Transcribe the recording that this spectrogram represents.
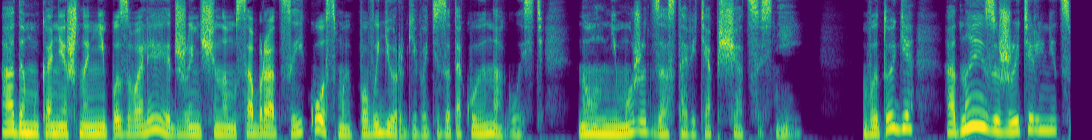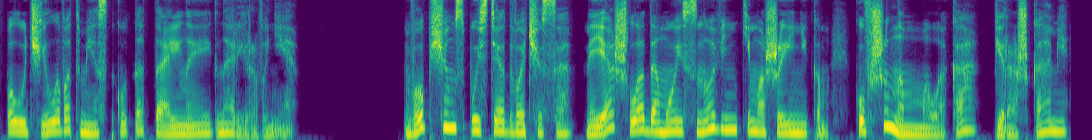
Адам, конечно, не позволяет женщинам собраться и космы повыдергивать за такую наглость, но он не может заставить общаться с ней. В итоге одна из жительниц получила в отместку тотальное игнорирование. В общем, спустя два часа я шла домой с новеньким ошейником, кувшином молока, пирожками,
